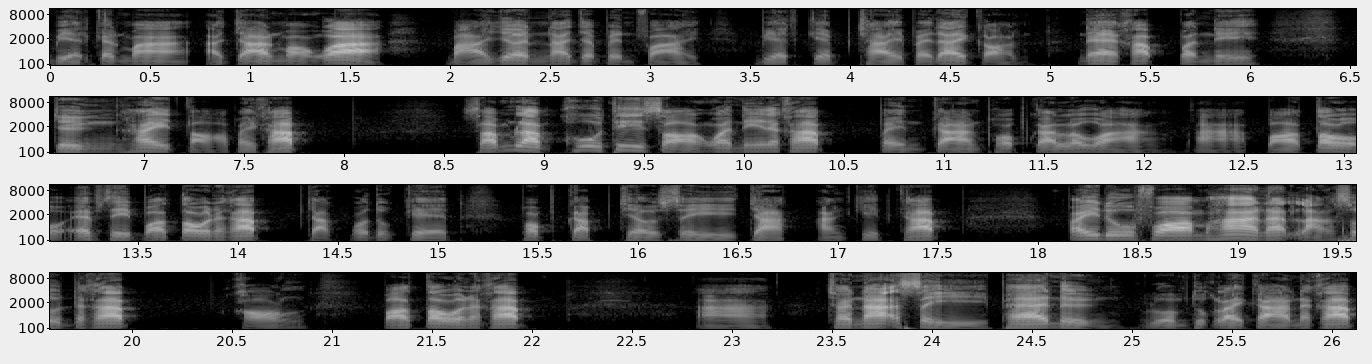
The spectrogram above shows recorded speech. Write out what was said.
เบียดกันมา อาจารย์มองว่าบาเยิร์นน่าจะเป็นฝ่าย เบียดเก็บชัยไปได้ก่อน แน่ครับ วันนี้จึงให้ต่อไปครับสำหรับคู่ที่ 2 วันนี้นะครับ เป็นการพบกันระหว่างอ่าปอโต้ FC ปอโต้นะครับจากโปรตุเกสพบกับเชลซีจากอังกฤษครับ ไปดูฟอร์ม 5 นัดหลังสุดนะครับของปอโต้นะครับอ่า ชนะ 4 แพ้ 1 รวมทุกรายการนะครับ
